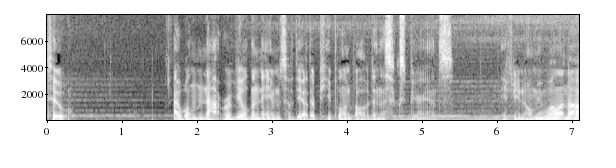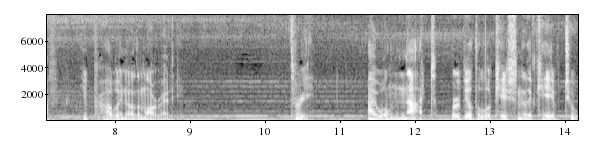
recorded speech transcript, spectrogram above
2. I will not reveal the names of the other people involved in this experience. If you know me well enough, you probably know them already. 3. I will not reveal the location of the cave to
